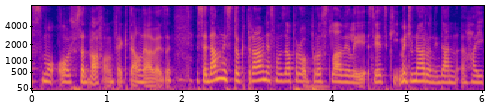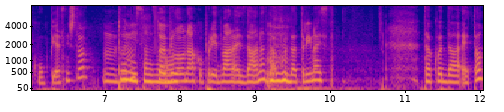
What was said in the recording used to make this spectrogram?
smo, ovo su sad dva fun facta, ali nema veze. 17. travnja smo zapravo proslavili svjetski, međunarodni dan haiku pjesništva. Mhm. To nisam To je znala. bilo onako prije 12 dana, tako da 13. Tako da, eto,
